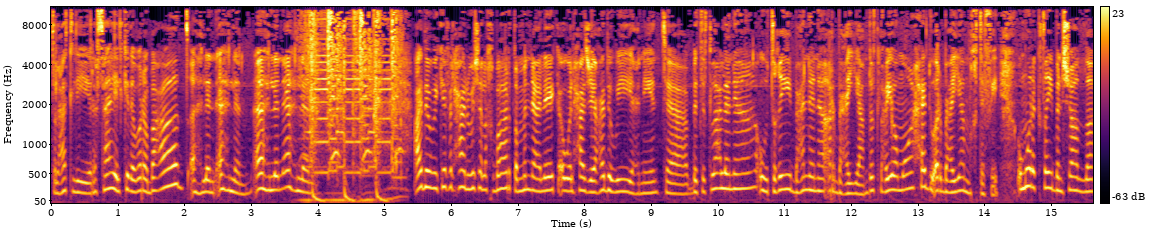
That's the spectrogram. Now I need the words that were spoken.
طلعت لي رسائل كذا ورا بعض. أهلا أهلا أهلا أهلا. عدوي كيف الحال؟ وش الأخبار؟ طمنا عليك. أول حاجة يا عدوي يعني أنت بتطلع لنا وتغيب عننا أربع أيام. تطلع يوم واحد وأربع أيام مختفي. أمورك طيبة إن شاء الله.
